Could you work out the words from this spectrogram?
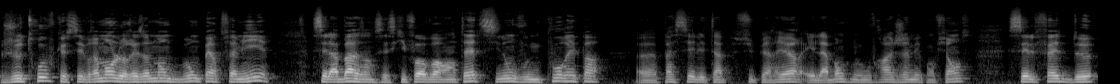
Je trouve que c'est vraiment le raisonnement bon père de famille c'est la base, hein, c'est ce qu'il faut avoir en tête. Sinon, vous ne pourrez pas euh, passer l'étape supérieure et la banque ne vous fera jamais confiance. C'est le fait de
